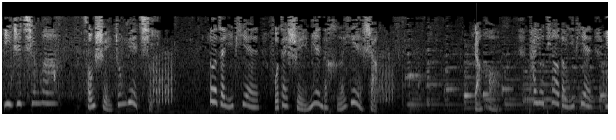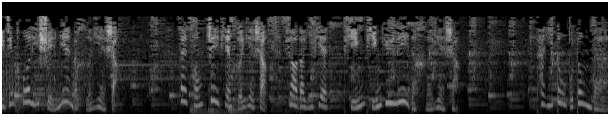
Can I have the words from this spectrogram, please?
一只青蛙从水中跃起。在一片浮在水面的荷叶上，然后它又跳到一片已经脱离水面的荷叶上，再从这片荷叶上跳到一片亭亭玉立的荷叶上。它一动不动地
